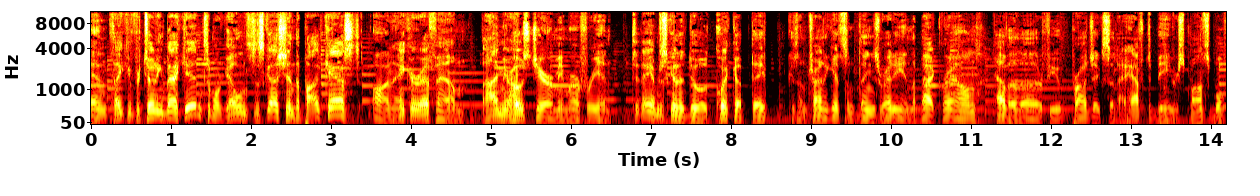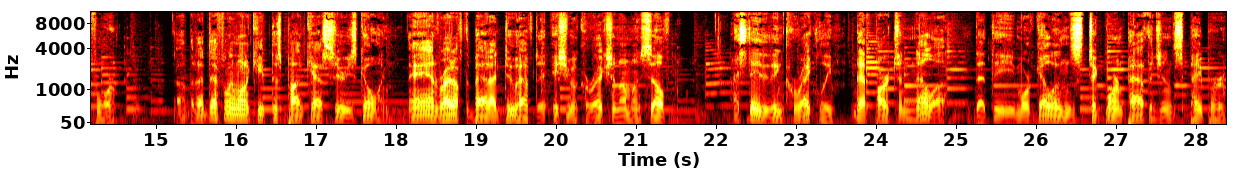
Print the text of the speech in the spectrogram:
and thank you for tuning back in to Morgellons Discussion, the podcast on Anchor FM. I'm your host, Jeremy Murphy, and today I'm just going to do a quick update because I'm trying to get some things ready in the background, have another few projects that I have to be responsible for. Uh, but I definitely want to keep this podcast series going. And right off the bat, I do have to issue a correction on myself. I stated incorrectly that Bartonella that the Morgellons tick-borne pathogens paper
